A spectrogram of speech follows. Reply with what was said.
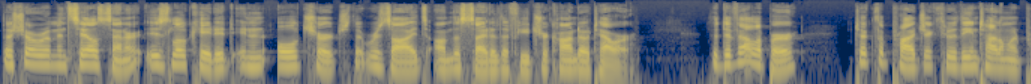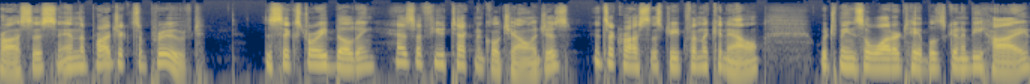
The showroom and sales center is located in an old church that resides on the site of the future condo tower. The developer took the project through the entitlement process and the project's approved. The six story building has a few technical challenges. It's across the street from the canal, which means the water table is going to be high,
